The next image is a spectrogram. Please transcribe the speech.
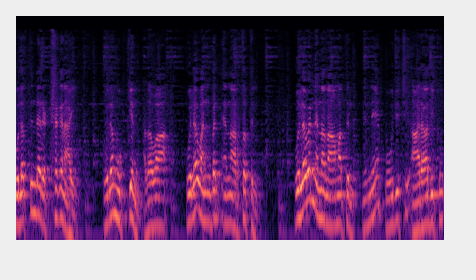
കുലത്തിന്റെ രക്ഷകനായി കുലമുഖ്യൻ അഥവാ കുലവൻപൻ എന്ന അർത്ഥത്തിൽ കുലവൻ എന്ന നാമത്തിൽ നിന്നെ പൂജിച്ച് ആരാധിക്കും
